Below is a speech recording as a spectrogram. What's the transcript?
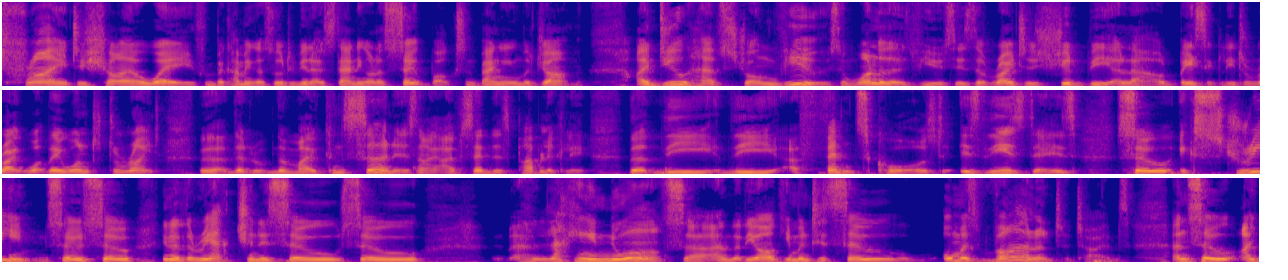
try to shy away from becoming a sort of, you know, standing on a soapbox and banging the drum, I do have strong views. And one of those views is that writers should be allowed basically to write what they want to write. Uh, that, that, my concern is, and I, I've said this publicly, that the the offence caused is these days so extreme. So so you know the reaction is so so lacking in nuance uh, and that the argument is so almost violent at times. And so I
